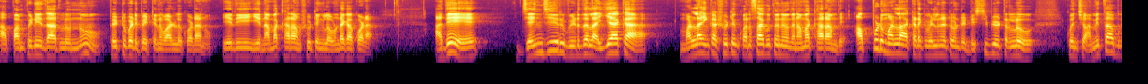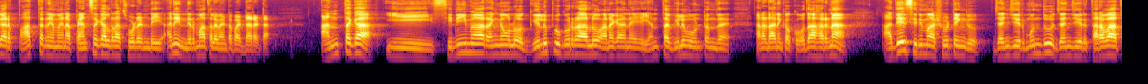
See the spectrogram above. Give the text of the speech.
ఆ పంపిణీదారులను పెట్టుబడి పెట్టిన వాళ్ళు కూడాను. ఏది ఈ నమకారం షూటింగ్లో ఉండగా కూడా. అదే జంజీర్ విడుదల అయ్యాక మళ్ళీ ఇంకా షూటింగ్ కొనసాగుతూనే ఉంది నమ్మకారాంది అప్పుడు మళ్ళీ అక్కడికి వెళ్ళినటువంటి డిస్ట్రిబ్యూటర్లు కొంచెం అమితాబ్ గారి పాత్రను ఏమైనా పెంచగలరా చూడండి అని నిర్మాతల వెంటపడ్డారట అంతగా ఈ సినిమా రంగంలో గెలుపు గుర్రాలు అనగానే ఎంత విలువ ఉంటుంది అనడానికి ఒక ఉదాహరణ. అదే సినిమా షూటింగ్ జంజీర్ ముందు జంజీర్ తర్వాత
